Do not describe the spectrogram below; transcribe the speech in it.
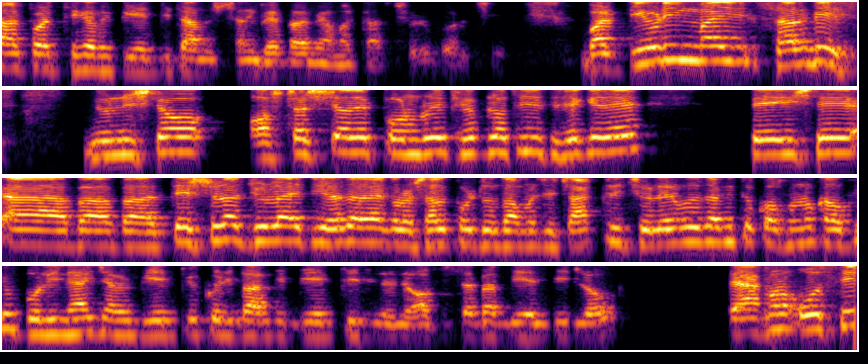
তারপর থেকে আমি বিএনপিতে আনুষ্ঠানিক ব্যাপারে আমি আমার কাজ শুরু করেছি। বাট ডিউরিং মাই সার্ভিস উনিশশো অষ্টাশি সালের পনেরোই ফেব্রুয়ারি থেকে তেইশে তেসরা জুলাই দুই হাজার এগারো সাল পর্যন্ত আমার যে চাকরি ছিল, এর মধ্যে আমি তো কখনো কাউকে বলি নাই যে আমি বিএনপি করি বা আমি বিএনপি অফিসার বা বিএনপি লোক। এখন ওসি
